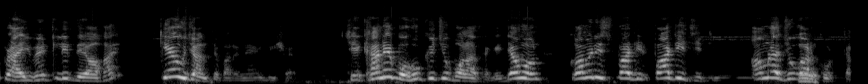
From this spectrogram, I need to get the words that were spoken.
প্রাইভেটলি দেওয়া হয় কেউ জানতে পারে না এই বিষয়ে। সেখানে বহু কিছু বলা থাকে। যেমন কমিউনিস্ট পার্টির পার্টি চিঠি আমরা জোগাড় করতাম।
